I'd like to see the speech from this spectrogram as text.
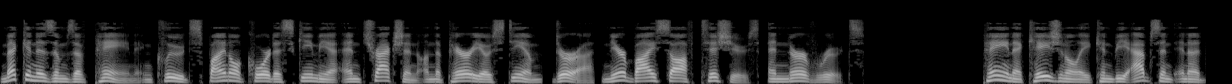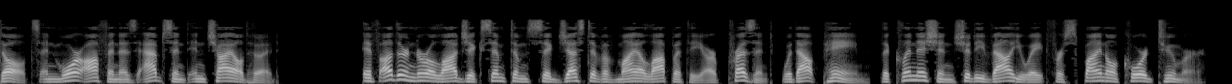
Mechanisms of pain include spinal cord ischemia and traction on the periosteum, dura, nearby soft tissues, and nerve roots. Pain occasionally can be absent in adults and more often is absent in childhood. If other neurologic symptoms suggestive of myelopathy are present, without pain, the clinician should evaluate for spinal cord tumor.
